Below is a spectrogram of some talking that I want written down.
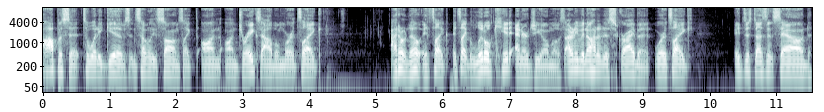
opposite to what he gives in some of these songs like on on Drake's album where it's like I don't know it's like it's like little kid energy almost. I don't even know how to describe it where it's like it just doesn't sound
